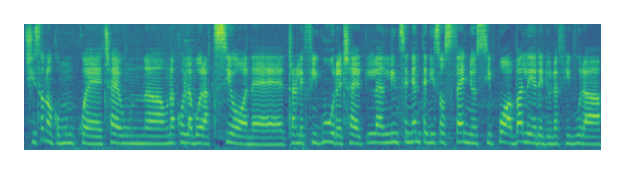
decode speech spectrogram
ci sono comunque, c'è un- una collaborazione tra le figure, cioè l'insegnante di sostegno si può avvalere di una figura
